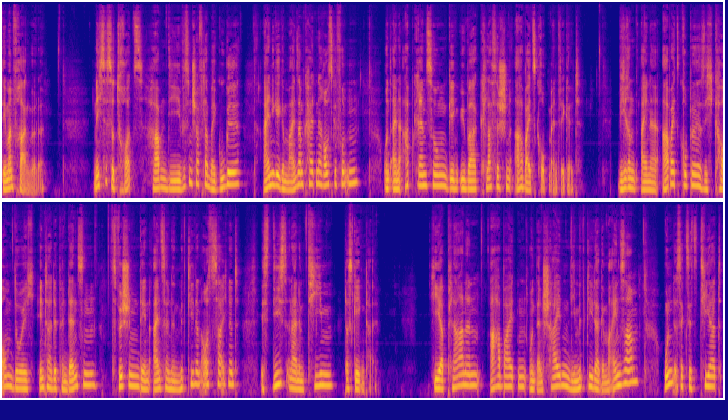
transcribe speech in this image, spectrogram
den man fragen würde. Nichtsdestotrotz haben die Wissenschaftler bei Google einige Gemeinsamkeiten herausgefunden und eine Abgrenzung gegenüber klassischen Arbeitsgruppen entwickelt. Während eine Arbeitsgruppe sich kaum durch Interdependenzen zwischen den einzelnen Mitgliedern auszeichnet, ist dies in einem Team das Gegenteil. Hier planen, arbeiten und entscheiden die Mitglieder gemeinsam und es existiert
